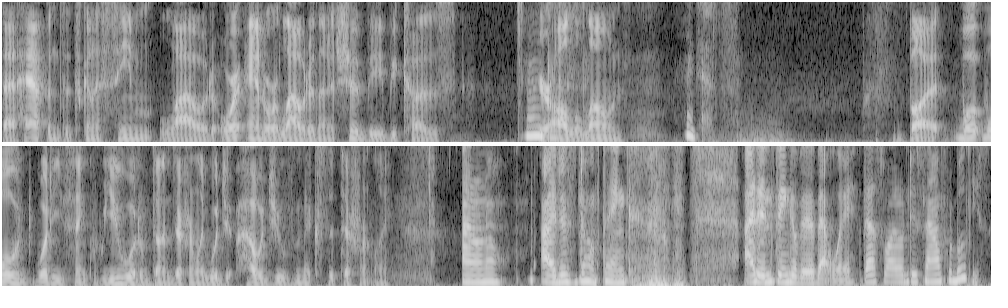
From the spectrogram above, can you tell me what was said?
that happens, it's going to seem loud or and or louder than it should be because I you're all alone. I guess. But what what would, what do you think you would have done differently? Would you how would you have mixed it differently? I don't know. I just don't think. I didn't think of it that way. That's why I don't do sound for movies.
